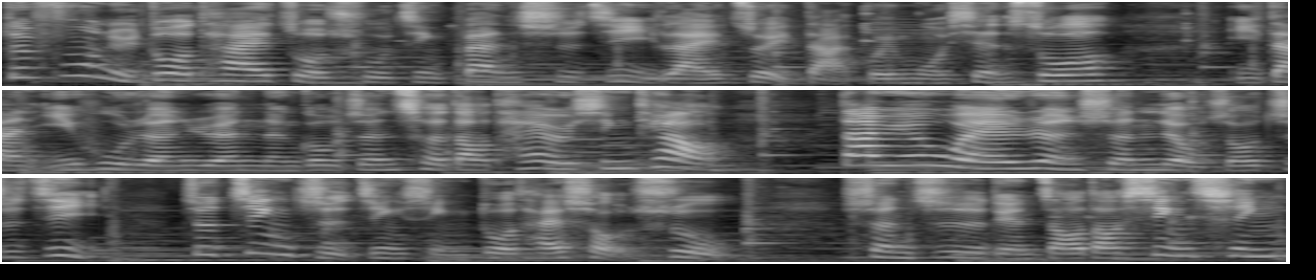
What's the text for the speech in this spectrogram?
对妇女堕胎做出近半世纪以来最大规模限缩。一旦医护人员能够侦测到胎儿心跳，大约为妊娠六周之际，就禁止进行堕胎手术。甚至连遭到性侵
